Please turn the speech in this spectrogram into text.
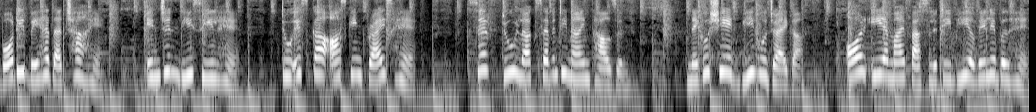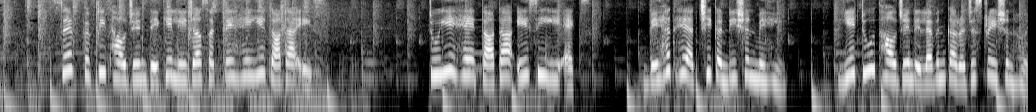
बॉडी बेहद अच्छा है। इंजन भी सील है। तो इसका आस्किंग प्राइस है। सिर्फ़ two lakh seventy nine thousand negotiate भी हो जाएगा। और ईएमआई फैसिलिटी भी अवेलेबल है। सिर्फ़ फिफ्टी थाउज़ेंड दे के ले जा सकते हैं ये टाटा एस तो ये है टाटा ए सी एक्स बेहद है अच्छी कंडीशन में ही। ये 2011 का रजिस्ट्रेशन है।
